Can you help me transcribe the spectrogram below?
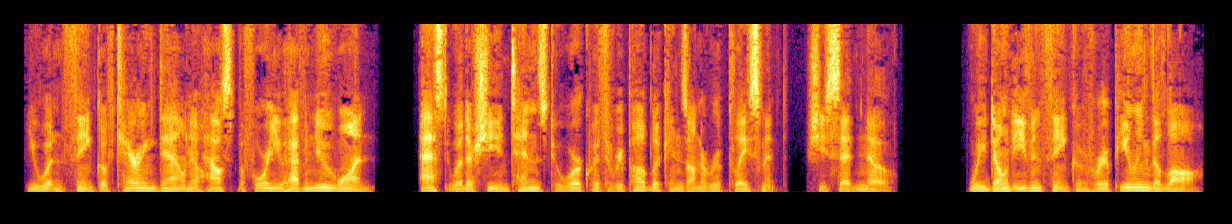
you wouldn't think of tearing down a house before you have a new one. Asked whether she intends to work with Republicans on a replacement, she said no. We don't even think of repealing the law.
